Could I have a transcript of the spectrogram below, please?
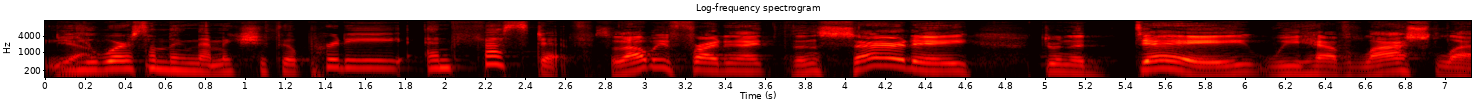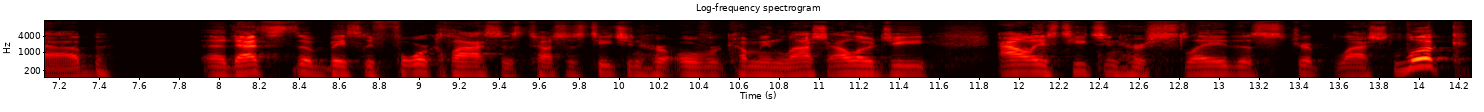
Yeah. You wear something that makes you feel pretty and festive. So that'll be Friday night. Then Saturday during the day we have Lash Lab. Uh, that's the basically four classes. Tasha's teaching her overcoming lash allergy. Allie's teaching her slay the strip lash look,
